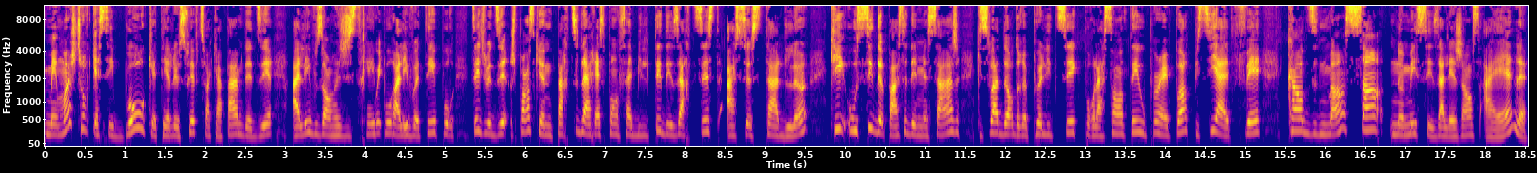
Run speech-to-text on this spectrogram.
mais moi, je trouve que c'est beau que Taylor Swift soit capable de dire, allez vous enregistrer pour aller voter pour, tu sais, je veux dire, je pense qu'il y a une partie de la responsabilité des artistes à ce stade-là, qui est aussi de passer des messages qui soient d'ordre politique, pour la santé ou peu importe. Puis si elle fait candidement, sans nommer ses allégeances à elle,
